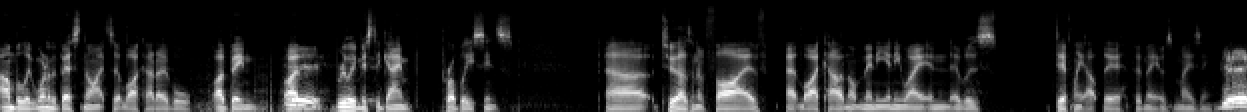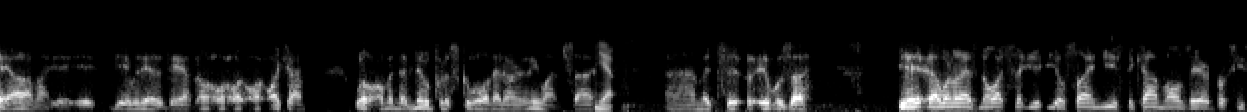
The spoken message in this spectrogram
unbelievable. One of the best nights at Leichhardt Oval. I've been yeah. I've really missed a game probably since uh, 2005 at Leichhardt, not many anyway, and it was definitely up there for me. It was amazing. Yeah, oh mate, yeah, yeah, yeah without a doubt. I, I, I, can't. Well, I mean, they've never put a score like that on anyone. So yeah, um, it's it, it, was a yeah uh, one of those nights that you, you'll say in years to come. I was there at Brooksy's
